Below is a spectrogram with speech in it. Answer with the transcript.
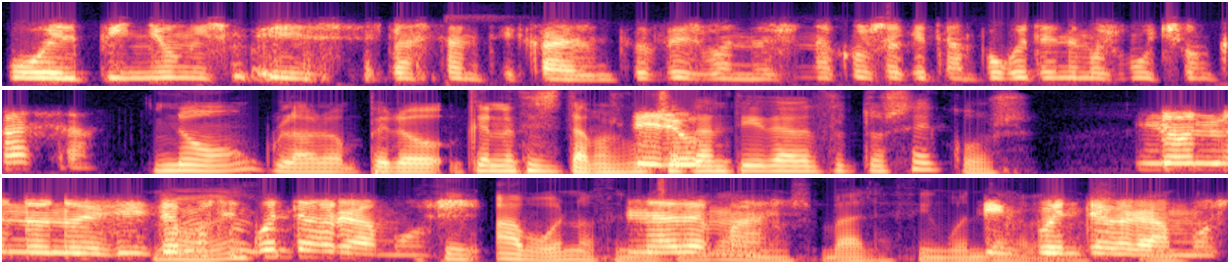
o el piñón es, es bastante caro. Entonces, bueno, es una cosa que tampoco tenemos mucho en casa. No, claro, pero ¿qué necesitamos? ¿Mucha Pero- cantidad de frutos secos? No, no, no, no necesitamos No, ¿eh? 50 gramos. Cin- Ah, bueno, 50 Nada más. gramos. Vale, 50, 50 vale. gramos.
